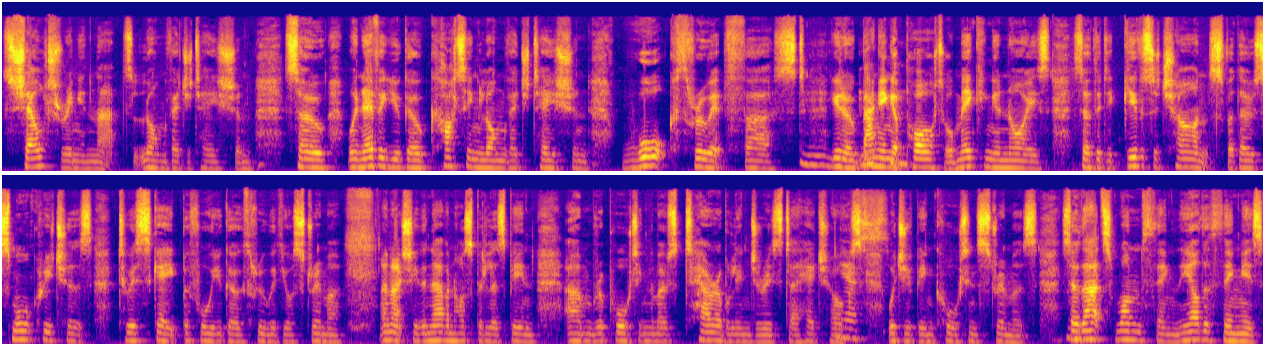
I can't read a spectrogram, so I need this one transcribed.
sheltering in that long vegetation. So whenever you go cutting long vegetation, walk through it first, mm. you know, banging mm-hmm. a pot or making a noise so that it gives a chance for those small creatures to escape before you go through with your strimmer. And actually, the Navan Hospital has been um, reporting the most terrible injuries to hedgehogs yes. which have been caught in strimmers. So mm. that's one thing. The other thing is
